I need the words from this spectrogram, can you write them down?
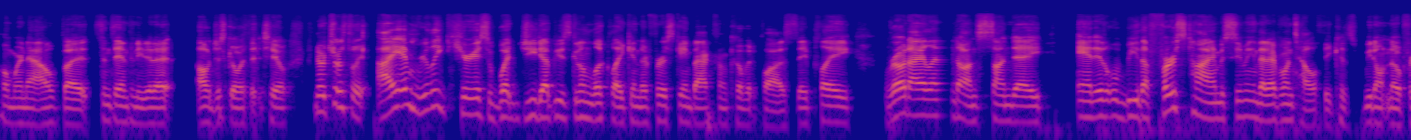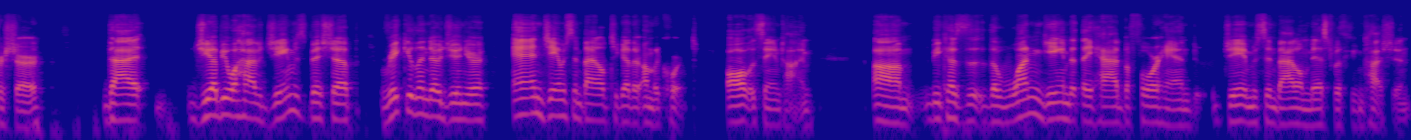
homer now, but since Anthony did it, I'll just go with it too. No, truthfully, I am really curious what GW is going to look like in their first game back from COVID clause. They play Rhode Island on Sunday and it will be the first time, assuming that everyone's healthy, because we don't know for sure, that GW will have James Bishop, Ricky Lindo Jr., and Jamison Battle together on the court all at the same time. Um, because the, the one game that they had beforehand, Jamison Battle missed with concussion.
